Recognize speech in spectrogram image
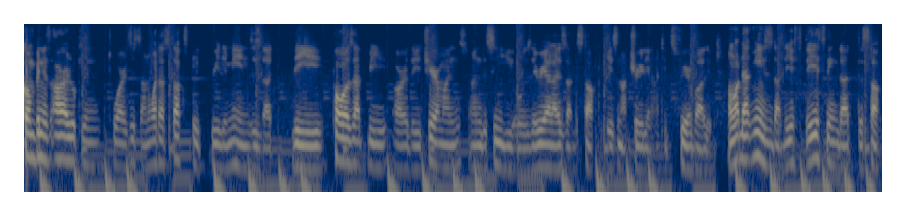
companies are looking towards this. And what a stock split really means is that the powers that be, or the chairmen and the CEOs, they realize that the stock is not trading at its fair value. And what that means is that if they think that the stock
